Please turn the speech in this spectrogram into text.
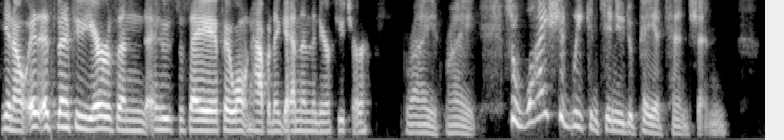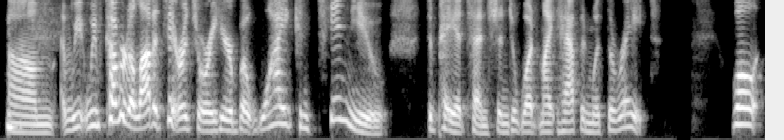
you know, it, it's been a few years, and who's to say if it won't happen again in the near future? Right, right. So why should we continue to pay attention? Um, we, we've covered a lot of territory here, but why continue to pay attention to what might happen with the rate? Well,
